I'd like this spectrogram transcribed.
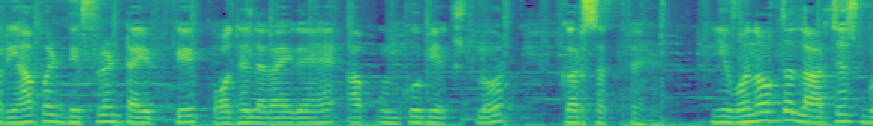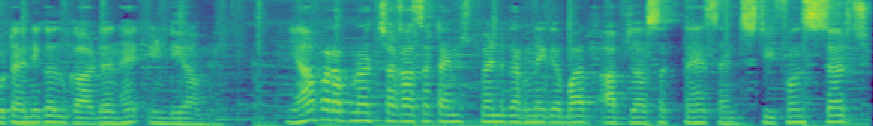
और यहाँ पर डिफरेंट टाइप के पौधे लगाए गए हैं, आप उनको भी एक्सप्लोर कर सकते हैं। ये one of the largest botanical garden है इंडिया में। यहाँ पर अपना अच्छा खासा टाइम स्पेंड करने के बाद आप जा सकते हैं सेंट स्टीफन्स चर्च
